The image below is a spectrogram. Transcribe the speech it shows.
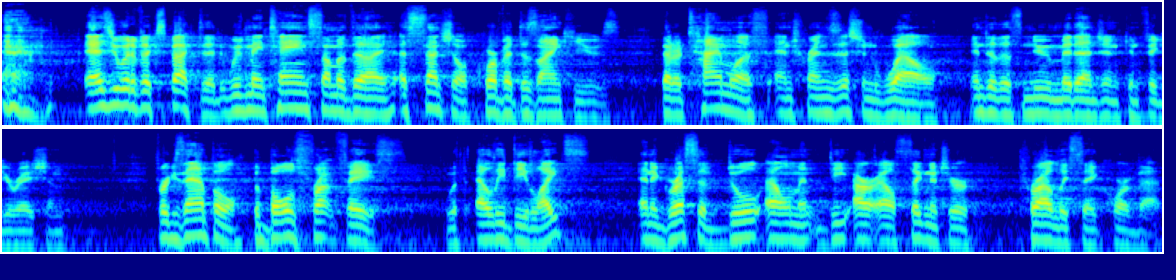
go. As you would have expected, we've maintained some of the essential Corvette design cues that are timeless and transitioned well into this new mid engine configuration. For example, the bold front face with LED lights and aggressive dual element DRL signature proudly say Corvette.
